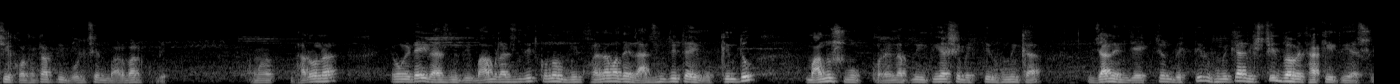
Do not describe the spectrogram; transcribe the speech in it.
যে কথাটা আপনি বলছেন বারবার করে, আমার ধারণা এবং এটাই রাজনীতি। বাম রাজনীতির কোনো মুখ হয় না, আমাদের রাজনীতিটাই মুখ। কিন্তু মানুষ মুখ করেন। আপনি ইতিহাসে ব্যক্তির ভূমিকা জানেন যে একজন ব্যক্তির ভূমিকা নিশ্চিতভাবে থাকে ইতিহাসে।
